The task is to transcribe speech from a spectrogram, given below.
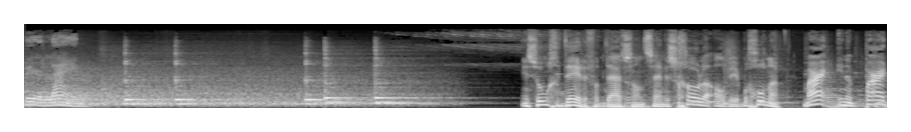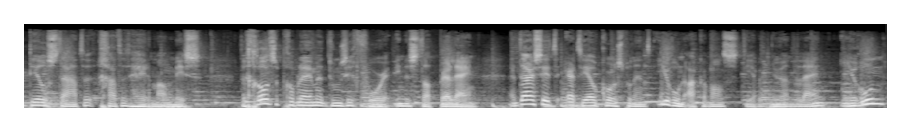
Berlijn. In sommige delen van Duitsland zijn de scholen alweer begonnen, maar in een paar deelstaten gaat het helemaal mis. De grootste problemen doen zich voor in de stad Berlijn. En daar zit RTL-correspondent Jeroen Akkermans. Die heb ik nu aan de lijn. Jeroen,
